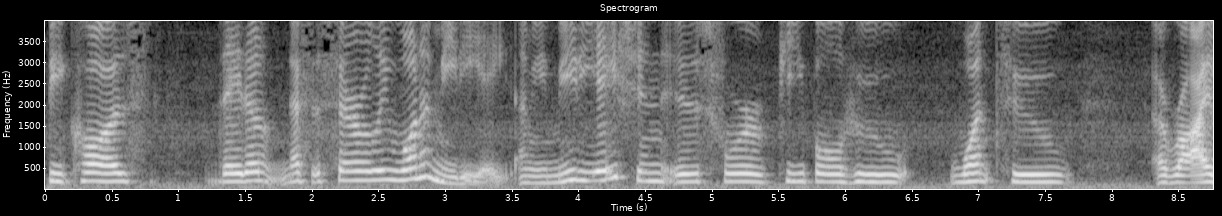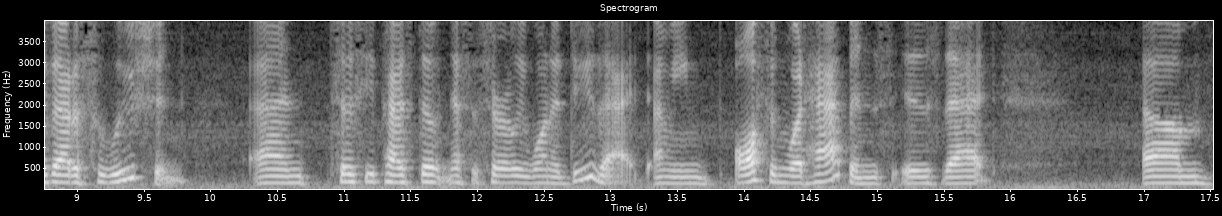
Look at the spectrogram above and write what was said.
because they don't necessarily want to mediate. I mean, mediation is for people who want to arrive at a solution. And sociopaths don't necessarily want to do that. I mean, often what happens is that um,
